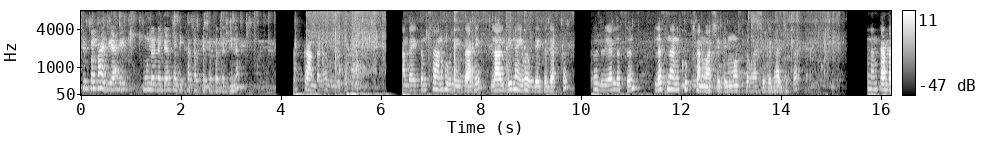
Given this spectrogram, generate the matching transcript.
सिंपल भाजी आहे. मुलं डब्यासाठी खातात तशा पद्धतीनं. कांदा घालून देते कांदा एकदम छान होऊ द्यायचा आहे. लाल बी नाही होऊ द्यायचं जास्त. घालूया लसण. लसणाने खूप छान वास येते. मस्त वास येते भाजीचा. आणि कांदा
